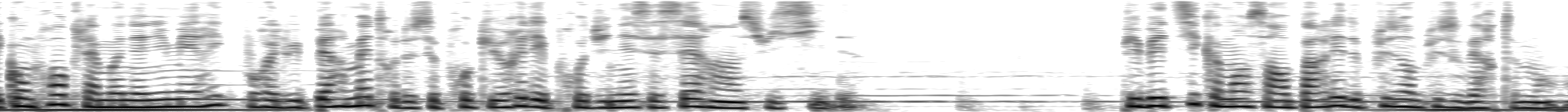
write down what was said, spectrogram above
et comprend que la monnaie numérique pourrait lui permettre de se procurer les produits nécessaires à un suicide. Puis Betsy commence à en parler de plus en plus ouvertement.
